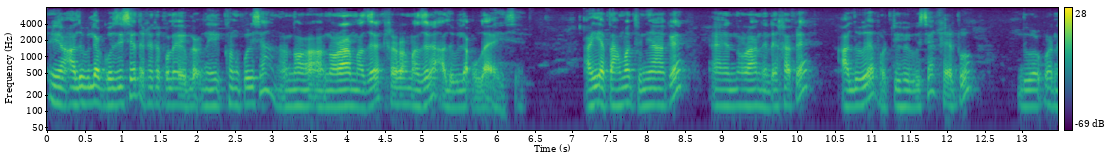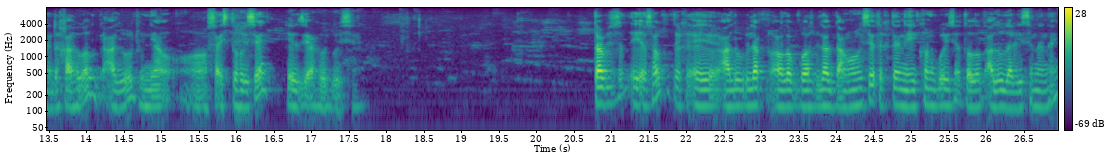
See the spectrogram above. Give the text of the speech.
এই আলুবিলাক গজিছে তেখেতসকলে এইবিলাক নিৰীক্ষণ কৰিছে। নৰা নৰাৰ মাজেৰে খেৰৰ মাজেৰে আলুবিলাক ওলাই আহিছে। আহি এটা সময়ত ধুনীয়াকৈ নৰা নেদেখাকৈ আলুৱে ভৰ্তি হৈ গৈছে খেৰটো দূৰৰ পৰা নেদেখা হৈ গ'ল আলুৰ ধুনীয়া স্বাস্থ্য হৈছে সেউজীয়া হৈ গৈছে। তাৰপিছত এয়া চাওক এই আলুবিলাক অলপ গছবিলাক ডাঙৰ হৈছে তেখেতে নিৰীক্ষণ কৰিছে তলত আলু লাগিছেনে নাই।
